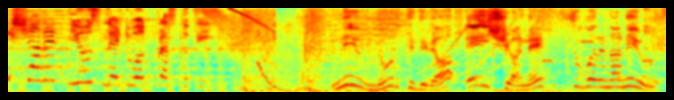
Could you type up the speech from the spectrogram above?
ಏಷ್ಯಾನೆಟ್ ನ್ಯೂಸ್ ನೆಟ್ವರ್ಕ್ ಪ್ರಸ್ತುತಿ. ನೀವು ನೋಡ್ತಿದ್ದೀರಾ ಏಷ್ಯಾ ನೆಟ್ ಸುವರ್ಣ ನ್ಯೂಸ್.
